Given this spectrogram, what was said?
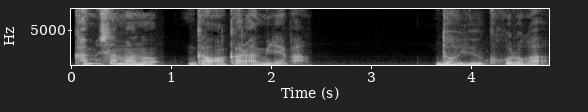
神様の側から見ればどういう心が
